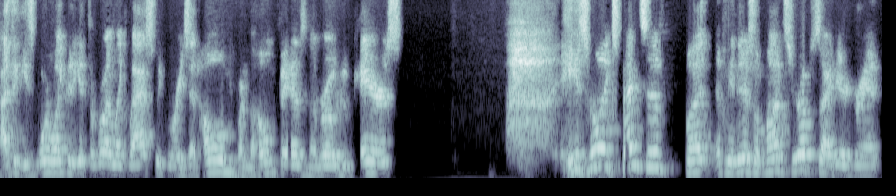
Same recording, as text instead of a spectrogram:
I think he's more likely to get the run like last week where he's at home from the home fans on the road. Who cares? He's really expensive, but I mean, there's a monster upside here, Grant,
